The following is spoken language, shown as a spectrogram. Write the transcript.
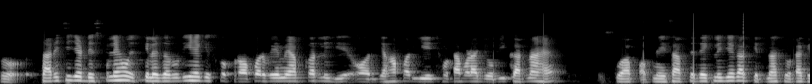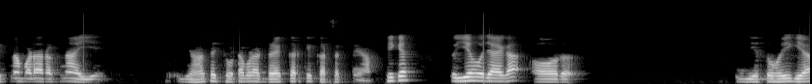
तो सारी चीज़ें डिस्प्ले हो, इसके लिए ज़रूरी है कि इसको प्रॉपर वे में आप कर लीजिए और यहाँ पर ये छोटा बड़ा जो भी करना है, इसको आप अपने हिसाब से देख लीजिएगा, कितना छोटा कितना बड़ा रखना है ये। यहाँ से छोटा बड़ा ड्रैग करके कर सकते हैं आप, ठीक है? तो ये हो जाएगा और ये तो हो ही गया।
